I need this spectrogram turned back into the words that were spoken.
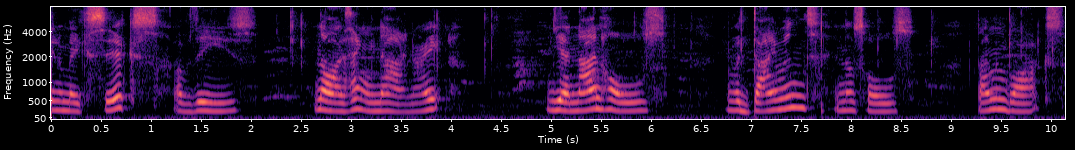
Gonna make six of these. No, I think nine, right? Yeah, nine holes. You have a diamond in those holes, diamond blocks.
